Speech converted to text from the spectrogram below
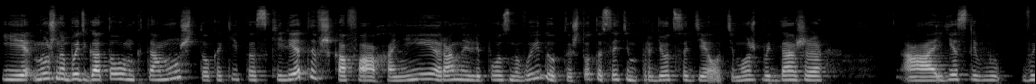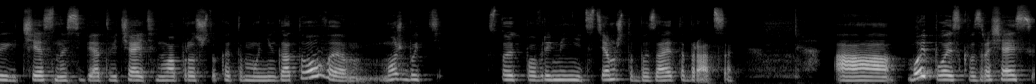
И нужно быть готовым к тому, что какие-то скелеты в шкафах, они рано или поздно выйдут, и что-то с этим придется делать. И, может быть, даже а если вы, вы честно себе отвечаете на вопрос, что к этому не готовы, может быть, стоит повременить с тем, чтобы за это браться. А мой поиск, возвращаясь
